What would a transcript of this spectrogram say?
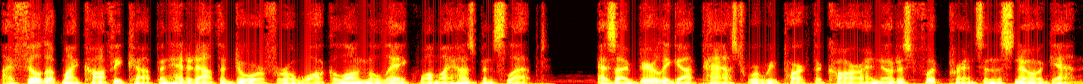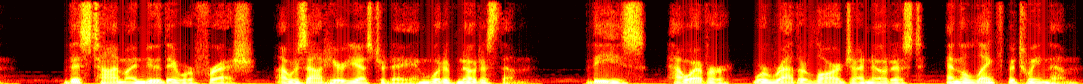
I filled up my coffee cup and headed out the door for a walk along the lake while my husband slept. As I barely got past where we parked the car I noticed footprints in the snow again. This time I knew they were fresh, I was out here yesterday and would have noticed them. These, however, were rather large I noticed, and the length between them,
